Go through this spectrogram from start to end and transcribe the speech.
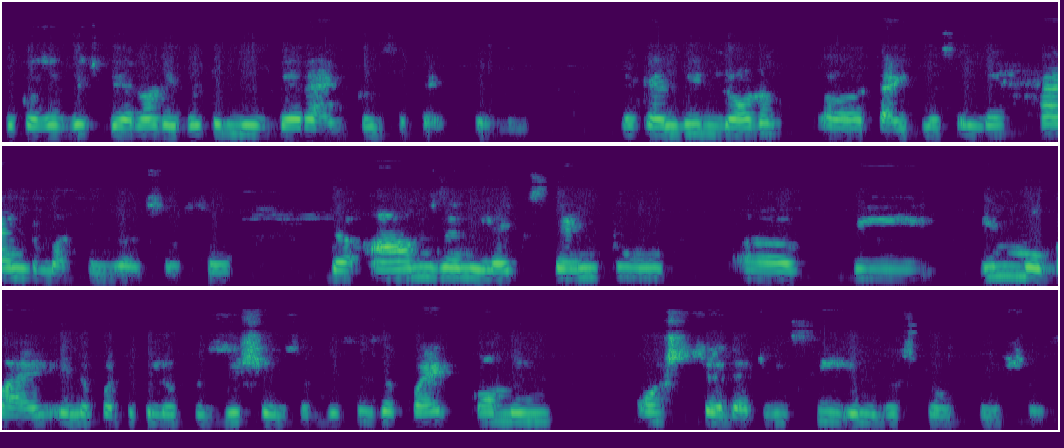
because of which they are not able to move their ankles effectively there can be a lot of uh, tightness in the hand muscles also. So the arms and legs tend to uh, be immobile in a particular position. So this is a quite common posture that we see in the stroke patients.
